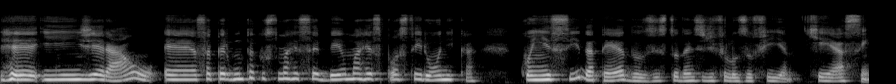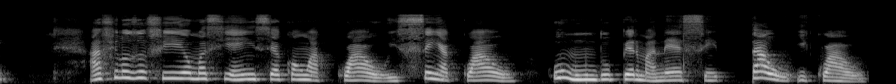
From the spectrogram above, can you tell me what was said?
É, e, em geral, é, essa pergunta costuma receber uma resposta irônica, conhecida até dos estudantes de filosofia, que é assim: A filosofia é uma ciência com a qual e sem a qual o mundo permanece tal e qual.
